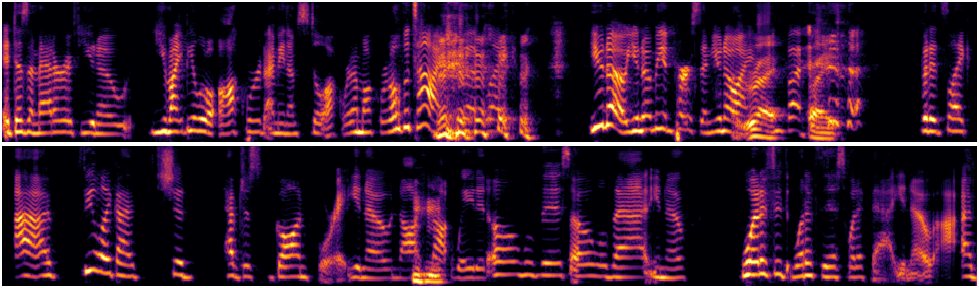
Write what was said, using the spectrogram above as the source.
It doesn't matter if you know you might be a little awkward. I mean, I'm still awkward. I'm awkward all the time. But like you know, you know me in person. You know I am. Right, But right. but it's like I I feel like I should have just gone for it. You know, not Mhm. not waited. Oh well, this. Oh well, that. You know, what if it? What if this? What if that? You know, I, I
